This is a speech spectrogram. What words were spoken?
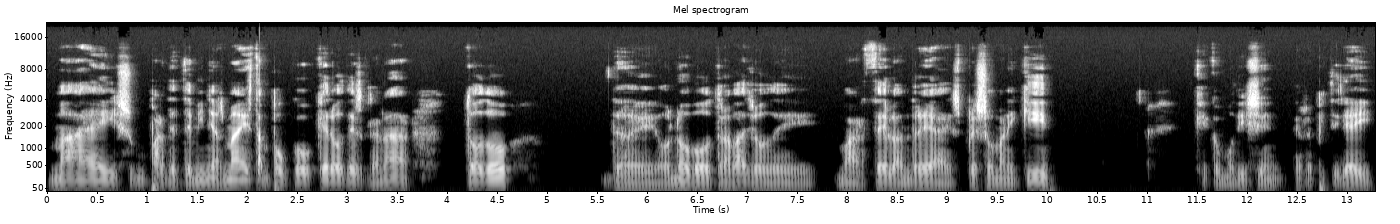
máis un par de temiñas máis, tampouco quero desgranar todo de o novo traballo de Marcelo Andrea Expreso Maniquí, que como dixen e repetirei,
